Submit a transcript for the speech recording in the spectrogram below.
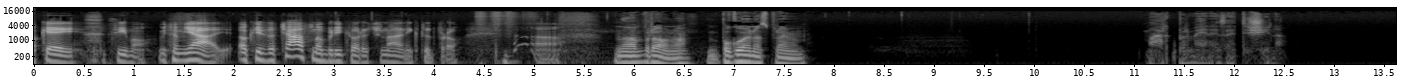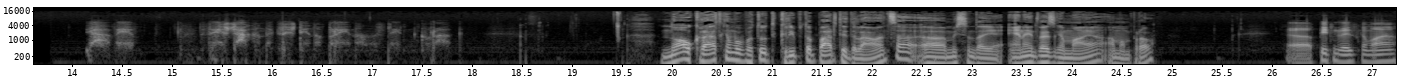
ok, recimo. Mislim, ja, ok, začasno obliko računalnik tudi prav. Uh. No, prav, no. Pogojno spremem. Mark, pri meni je zdaj tišina. Ja, vem, zdaj čakam, da greš ti naprej na naslednji korak. No, v kratkem bo pa tudi kriptoparti delavnica, uh, mislim, da je 21. maja, a imam prav? Uh, 25. maja.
